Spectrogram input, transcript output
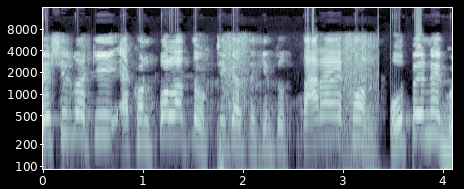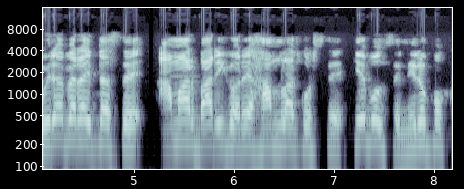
বেশিরভাগই এখন পলাতক, ঠিক আছে? কিন্তু তারা এখন ওপেনে ঘুরে বেড়াইতেছে, আমার বাড়ি ঘরে হামলা করছে। কে বলছে? নিরপেক্ষ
